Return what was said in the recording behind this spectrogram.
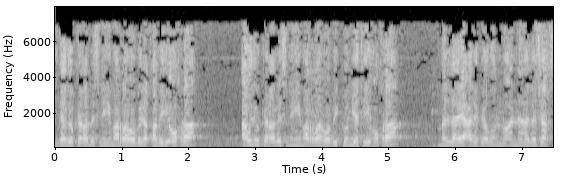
إذا ذكر باسمه مرة وبلقبه أخرى أو ذكر باسمه مرة وبكنيته أخرى من لا يعرف يظن أن هذا شخص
